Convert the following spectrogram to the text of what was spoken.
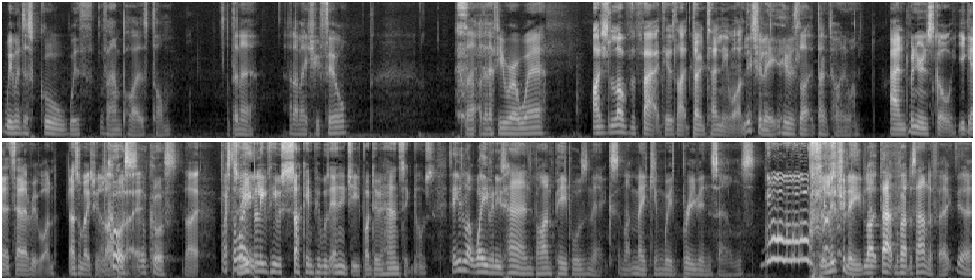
we went to school with vampires, Tom. I don't know how that makes you feel. I don't, I don't know if you were aware. I just love the fact he was like, "Don't tell anyone." Literally, he was like, "Don't tell anyone." And when you're in school, you're gonna tell everyone. That's what makes me laugh. Of course, of course. Like, But so way he believed he was sucking people's energy by doing hand signals. so he was like waving his hands behind people's necks and like making weird breathing sounds. yeah, literally like that without the sound effect. Yeah,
